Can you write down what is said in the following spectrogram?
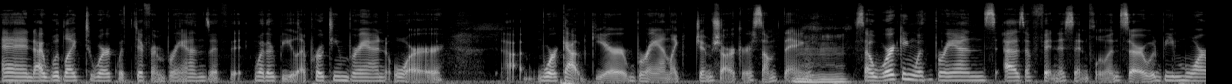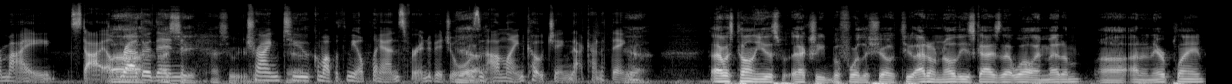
And I would like to work with different brands, if it, whether it be a protein brand or uh, workout gear brand like Gymshark or something. Mm-hmm. So working with brands as a fitness influencer would be more my style Ah, rather I than see. I see trying doing. to Yeah. come up with meal plans for individuals Yeah. and online coaching, that kind of thing. Yeah. I was telling you this actually before the show too. I don't know these guys that well. I met them uh, on an airplane.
